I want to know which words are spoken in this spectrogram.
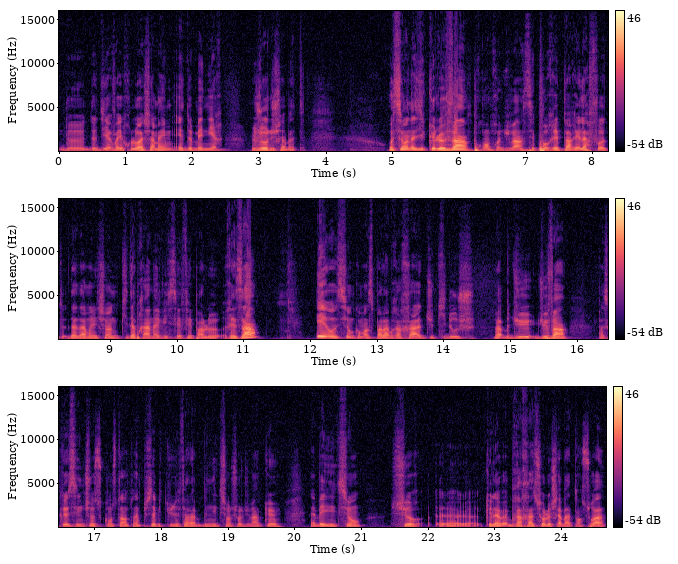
de, de dire Vaïchoulou Hashamaim et de bénir le jour du Shabbat. Aussi, on a dit que le vin, pourquoi on prend du vin? C'est pour réparer la faute d'Adam Rishon, qui d'après un avis s'est fait par le raisin. Et aussi, on commence par la bracha du kidouche, bah, du, du vin, parce que c'est une chose constante. On a plus l'habitude de faire la bénédiction sur du vin que la bénédiction sur euh, que la bracha sur le Shabbat en soi,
